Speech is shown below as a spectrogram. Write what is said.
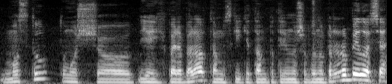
мосту, тому що я їх перебирав, там скільки там потрібно, щоб воно переробилося.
